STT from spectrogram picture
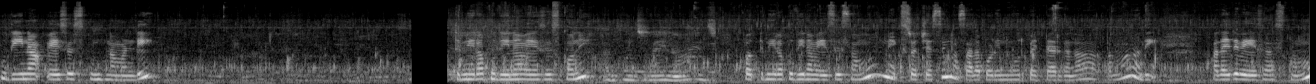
పుదీనా వేసేసుకుంటున్నామండి. కొత్తిమీర పుదీనా వేసేసుకొని కొత్తిమీర పుదీనా వేసేసాము. నెక్స్ట్ వచ్చేసి మసాలా పొడి నూరు పెట్టారు కదా అత్తమ్మ అది అదైతే వేసేస్తాము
